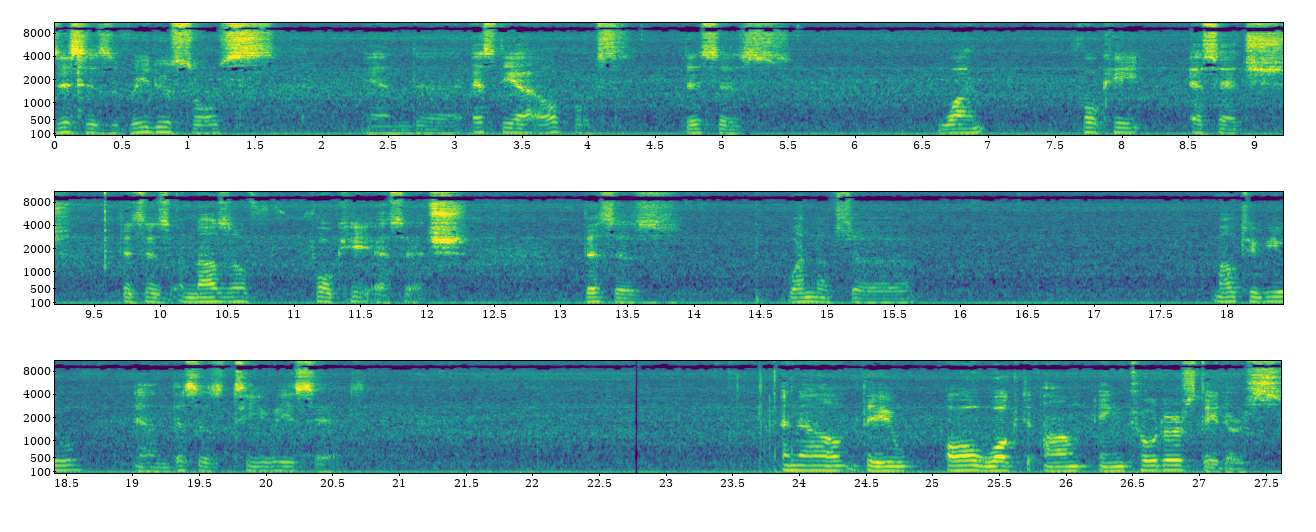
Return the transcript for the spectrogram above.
this is video source and uh, SDI outputs. This is one 4K SH. This is another 4K SH. This is one of the multi-view and this is TV set. And now they all worked on encoder status.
